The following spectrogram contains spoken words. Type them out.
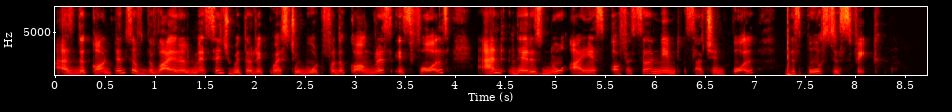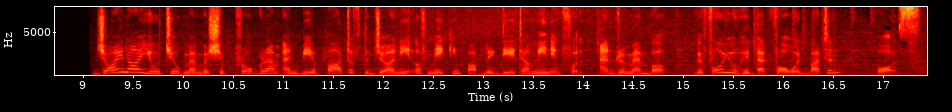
As the contents of the viral message with a request to vote for the Congress is false and there is no IAS officer named Sachin Paul, this post is fake. Join our YouTube membership program and be a part of the journey of making public data meaningful. And remember, before you hit that forward button, pause.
